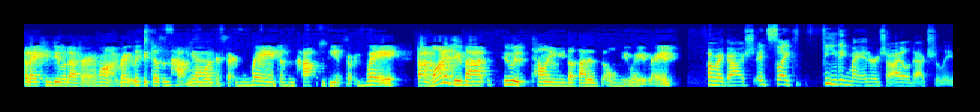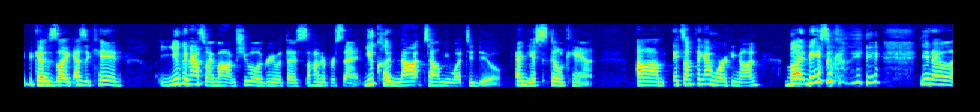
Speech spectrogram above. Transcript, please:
but I can do whatever I want, right? Like it doesn't have yeah. to look a certain way. It doesn't have to be a certain way. If I don't want to do that, who is telling me that that is the only way, right? Oh my gosh. It's like feeding my inner child actually because like as a kid, you can ask my mom, she will agree with this 100%. You could not tell me what to do and you still can't. Um, it's something I'm working on, but basically, you know,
